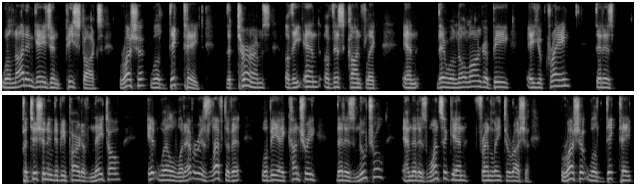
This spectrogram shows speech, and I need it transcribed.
will not engage in peace talks. Russia will dictate the terms of the end of this conflict, and there will no longer be a Ukraine that is petitioning to be part of NATO. It will, whatever is left of it, will be a country that is neutral and that is once again friendly to Russia. Russia will dictate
